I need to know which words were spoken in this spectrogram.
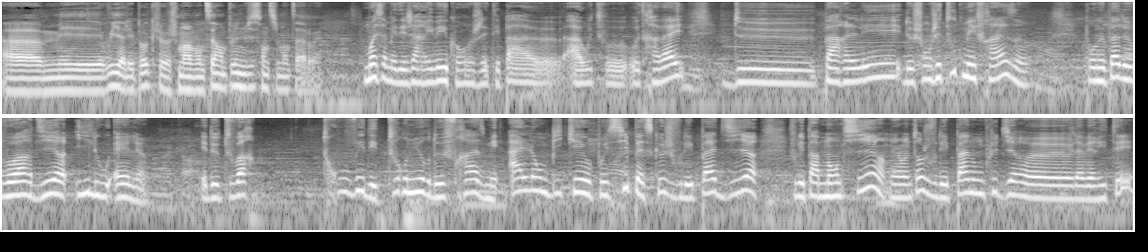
mais oui, à l'époque, je m'inventais un peu une vie sentimentale. Moi, ça m'est déjà arrivé quand j'étais pas out au, travail de parler, de changer toutes mes phrases pour ne pas devoir dire il ou elle et de devoir trouver des tournures de phrases mais alambiquées au possible parce que je voulais pas dire, je voulais pas mentir, mais en même temps je voulais pas non plus dire euh, la vérité.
